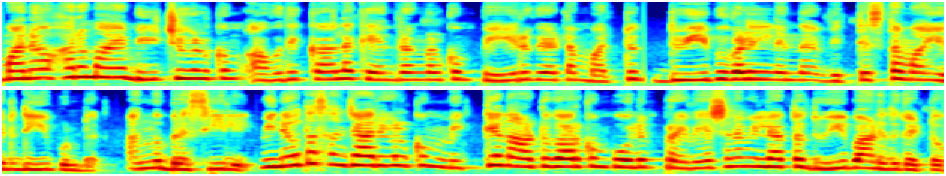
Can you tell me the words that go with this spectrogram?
മനോഹരമായ ബീച്ചുകൾക്കും അവധിക്കാല കേന്ദ്രങ്ങൾക്കും പേരുകേട്ട മറ്റു ദ്വീപുകളിൽ നിന്ന് വ്യത്യസ്തമായ ഒരു ദ്വീപുണ്ട്. അങ്ങ് ബ്രസീലിൽ. വിനോദസഞ്ചാരികൾക്കും മിക്ക നാട്ടുകാർക്കും പോലും പ്രവേശനമില്ലാത്ത ദ്വീപാണിത് കേട്ടോ.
